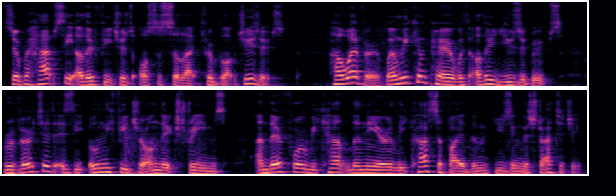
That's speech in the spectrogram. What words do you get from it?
so perhaps the other features also select for blocked users. However, when we compare with other user groups, reverted is the only feature on the extremes, and therefore we can't linearly classify them using the strategy.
